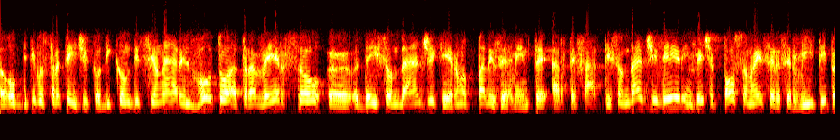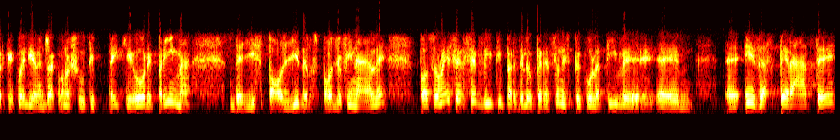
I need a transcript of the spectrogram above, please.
obiettivo strategico di condizionare il voto attraverso eh, dei sondaggi che erano palesemente artefatti. I sondaggi veri invece possono essere serviti, perché quelli erano già conosciuti parecchie ore prima degli spogli, dello spoglio finale, possono essere serviti per delle operazioni speculative ehm, eh, esasperate,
